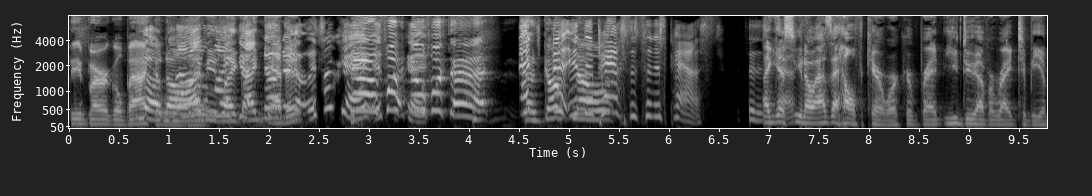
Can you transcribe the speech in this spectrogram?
the embargo back. No, a no, little I mean, my like, I God. get no, no, it. no, it's okay no, it's fuck, okay. no, fuck that. That's Let's go. in no. the past it's in his past in his I guess past. you know, as a healthcare worker, Brent, you do have a right to be uh,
